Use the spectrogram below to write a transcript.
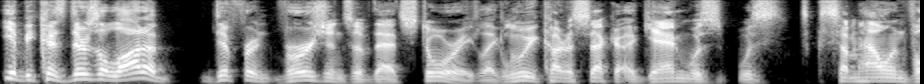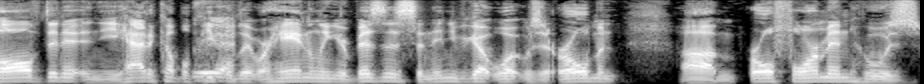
Yeah, because there's a lot of different versions of that story. Like Louis Carnesecca again was was somehow involved in it, and you had a couple people yeah. that were handling your business, and then you've got what was it, Earlman, um, Earl Foreman, who was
